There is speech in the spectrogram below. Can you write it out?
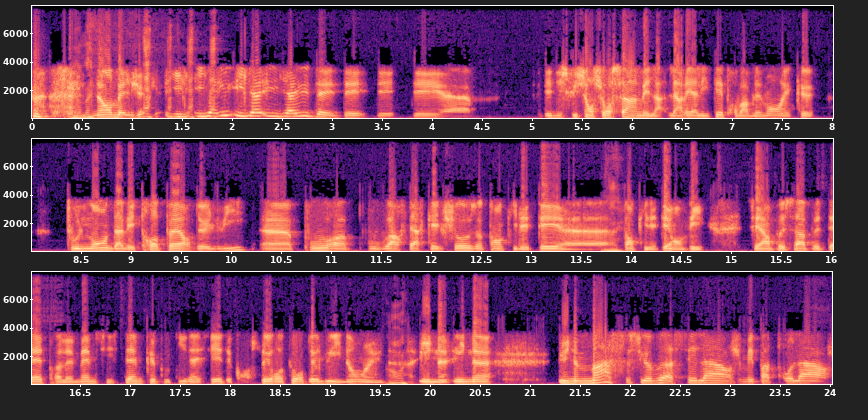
non, mais il, y a eu, il, y a, il y a eu des, des, des, des, euh, des discussions sur ça, mais la, la réalité probablement est que tout le monde avait trop peur de lui euh, pour pouvoir faire quelque chose tant qu'il était euh, tant qu'il était en vie. C'est un peu ça peut-être le même système que Poutine a essayé de construire autour de lui, non? Une, ah une, une, une masse, si on veut, assez large, mais pas trop large,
